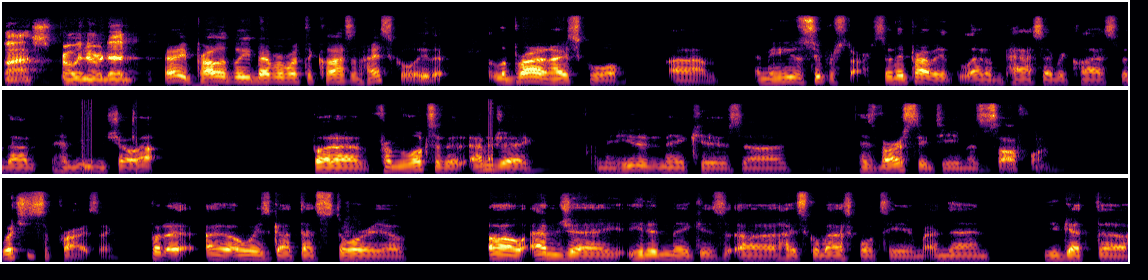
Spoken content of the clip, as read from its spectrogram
class. Probably never did. Hey, he probably never went to class in high school either. LeBron in high school, um, I mean, he was a superstar, so they probably let him pass every class without him even showing up. But uh, from the looks of it, MJ, I mean, he didn't make his uh, his varsity team as a sophomore, which is surprising. But I, I always got that story of, oh, MJ, he didn't make his uh, high school basketball team, and then you get the,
